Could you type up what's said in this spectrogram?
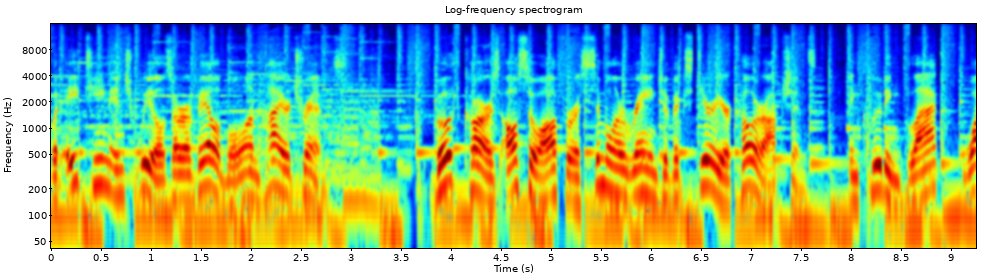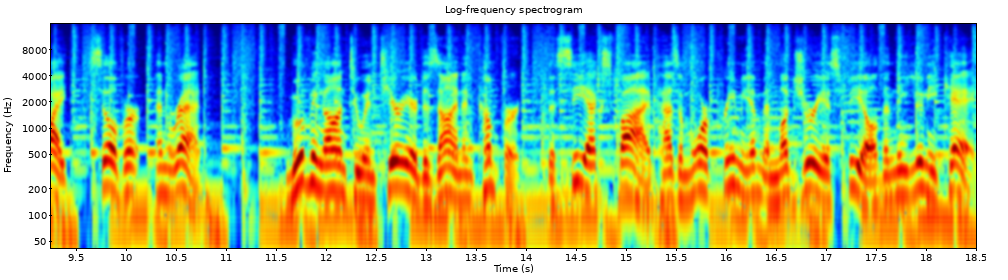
but 18-inch wheels are available on higher trims. Both cars also offer a similar range of exterior color options, including black, white, silver, and red. Moving on to interior design and comfort, the CX-5 has a more premium and luxurious feel than the Uni-K.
